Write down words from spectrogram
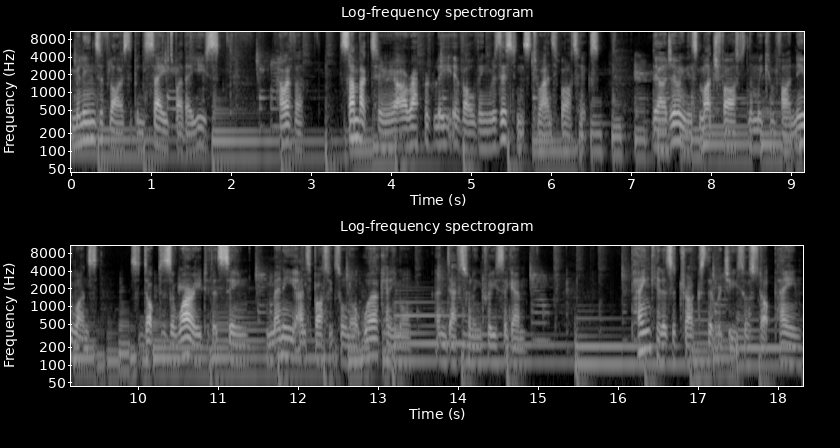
millions of lives have been saved by their use. However, some bacteria are rapidly evolving resistance to antibiotics. They are doing this much faster than we can find new ones, doctors are worried that soon many antibiotics will not work anymore and deaths will increase again. Painkillers are drugs that reduce or stop pain.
